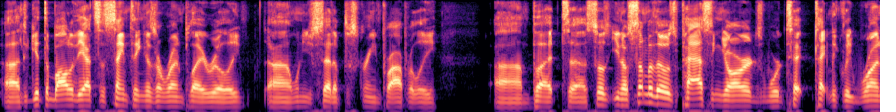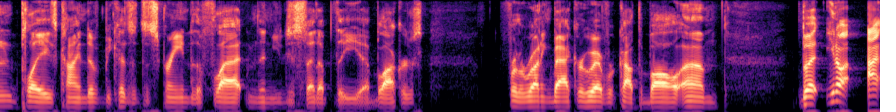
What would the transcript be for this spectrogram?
uh, to get the ball to the. That's the same thing as a run play, really, uh, when you set up the screen properly. Um, but uh, so you know, some of those passing yards were te- technically run plays, kind of because it's a screen to the flat, and then you just set up the uh, blockers for the running back or whoever caught the ball. Um, but, you know, I,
